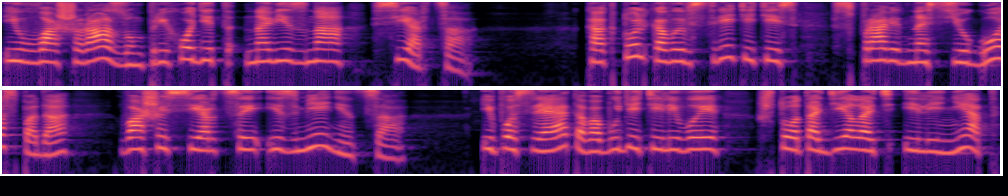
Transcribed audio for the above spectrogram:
и в ваш разум приходит новизна сердца. Как только вы встретитесь с праведностью Господа, ваше сердце изменится, и после этого будете ли вы что-то делать или нет,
